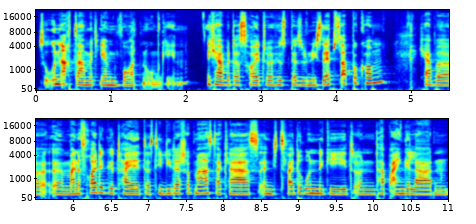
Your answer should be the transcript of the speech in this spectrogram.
so unachtsam mit ihren Worten umgehen. Ich habe das heute höchstpersönlich selbst abbekommen. Ich habe äh, meine Freude geteilt, dass die Leadership Masterclass in die zweite Runde geht und habe eingeladen,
